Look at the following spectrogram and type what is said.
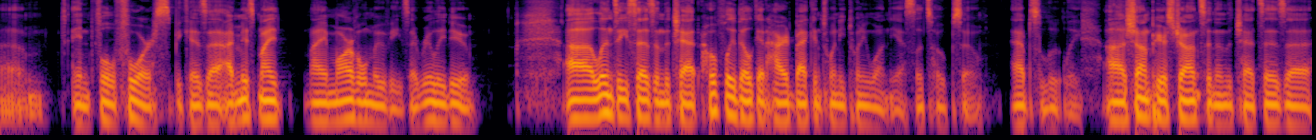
um, in full force because uh, I miss my, my Marvel movies. I really do. Uh, Lindsay says in the chat, hopefully they'll get hired back in 2021. Yes, let's hope so. Absolutely. Uh, Sean Pierce Johnson in the chat says, uh,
